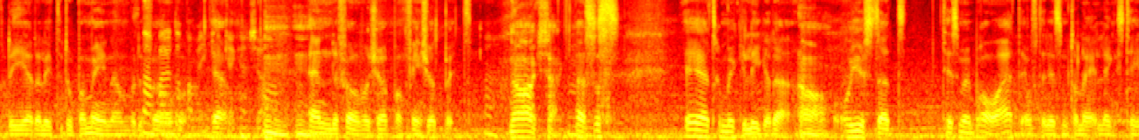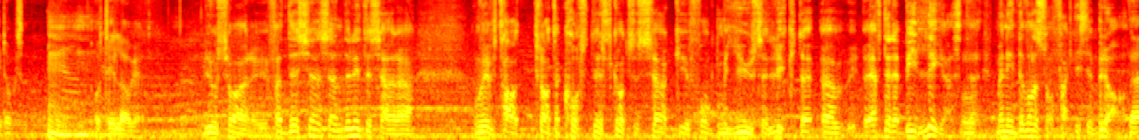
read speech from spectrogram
För det ger dig lite dopamin än vad du Snabbare får. dopaminkickar kanske. Ja. Än du får av att köpa en fin köttbit. Ja, exakt. Alltså, ja, jag tror mycket ligger där. Ja. Och just att det som är bra att äta är ofta det som tar lä- längst tid också. Och tillaga. Jo, så är det ju. För det känns ändå lite så här... Om vi tar, pratar kosttillskott så söker ju folk med ljus lykta ö- efter det billigaste. Men inte vad som faktiskt är bra. Nej.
